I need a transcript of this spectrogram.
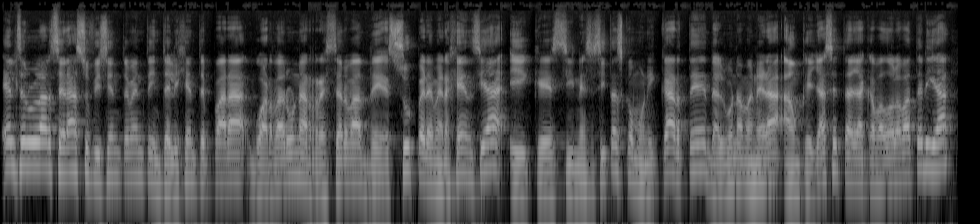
el celular será suficientemente inteligente para guardar una reserva de super emergencia y que si necesitas comunicarte de alguna manera, aunque ya se te haya acabado la batería,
